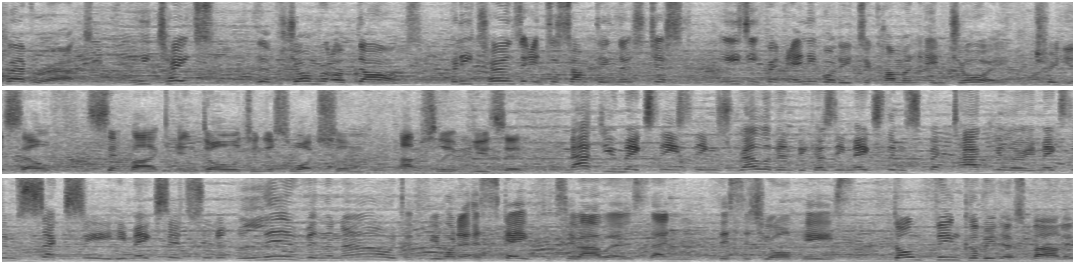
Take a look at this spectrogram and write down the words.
clever at, he takes the genre of dance, but he turns it into something that's just easy for anybody to come and enjoy. Treat yourself, sit back, indulge, and just watch some absolute beauty. Matthew makes these things relevant because he makes them spectacular, he makes them sexy, he makes it sort of live in the now. If you want to escape for two hours, then this is your piece. Don't think of it as ballet,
